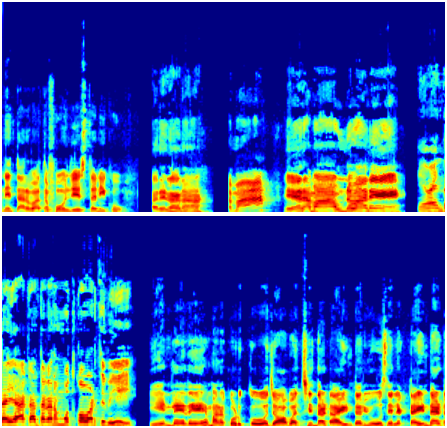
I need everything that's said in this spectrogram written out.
నేను తర్వాత ఫోన్ చేస్తా నీకు. సరే నానా రమా? ఏ రమా ఉన్నవానే? ఏమైందయ్యా? మొత్తుకోబడుతుంది. ఏం లేదే మన కొడుకు జాబ్ వచ్చిందట ఇంటర్వ్యూ సెలెక్ట్ అయిందట.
